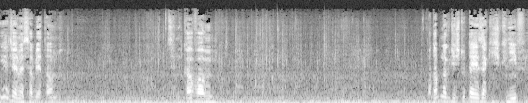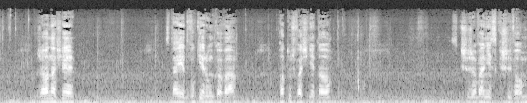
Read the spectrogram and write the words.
Jedziemy sobie tą cynkową. Podobno gdzieś tutaj jest jakiś knif, że ona się staje dwukierunkowa. Otóż właśnie to skrzyżowanie z krzywą.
